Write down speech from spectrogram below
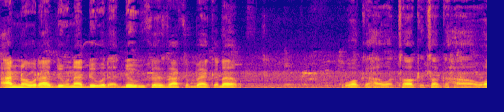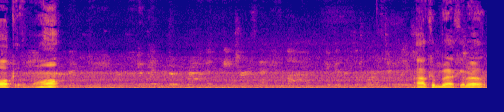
I know what I do and I do what I do because I can back it up. Walk it how I talk it, talk it how I walk it. Womp. I can back it up.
